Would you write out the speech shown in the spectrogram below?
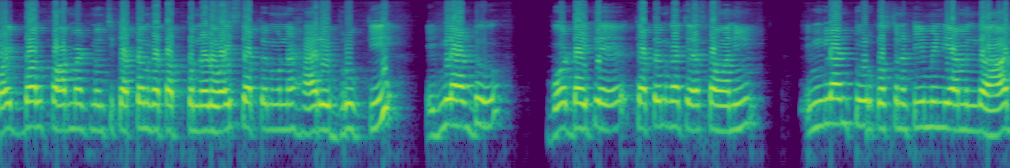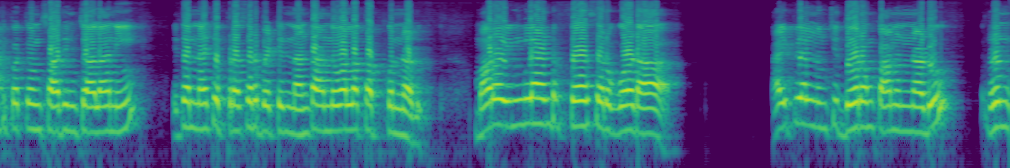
వైట్ బాల్ ఫార్మాట్ నుంచి కెప్టెన్గా తప్పుకున్నాడు. వైస్ కెప్టెన్ ఉన్న హ్యారీ బ్రూక్కి ఇంగ్లాండ్ బోర్డు అయితే కెప్టెన్గా చేస్తామని ఇంగ్లాండ్ టూర్కి వస్తున్న టీమిండియా మీద ఆధిపత్యం సాధించాలని ఇతన్నైతే ప్రెషర్ పెట్టిందంట. అందువల్ల తప్పుకున్నాడు. మరో ఇంగ్లాండ్ ఫేసర్ కూడా ఐపీఎల్ నుంచి దూరం కానున్నాడు. రెండు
